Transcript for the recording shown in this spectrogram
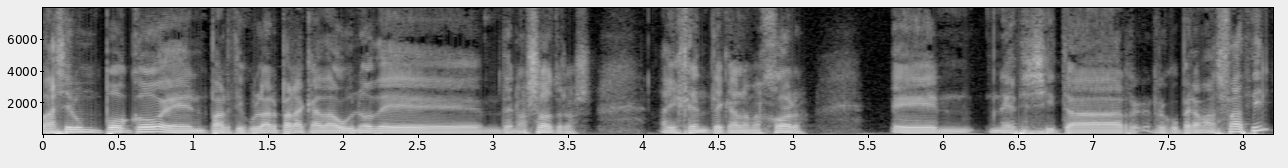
va a ser un poco en particular para cada uno de, de nosotros hay gente que a lo mejor eh, necesita recuperar más fácil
